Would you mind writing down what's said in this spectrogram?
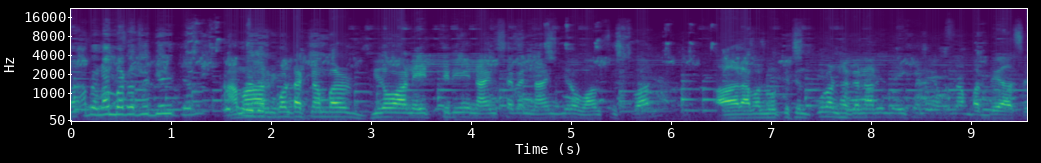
আর আপনার নাম্বারটা যদি দিয়ে দিতেন আমার contact number zero one eight three nine seven nine zero one six one আর আমার লোকেশন পুরান ঢাকা নারিন্দা এখানে আমার নাম্বার দেওয়া আছে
